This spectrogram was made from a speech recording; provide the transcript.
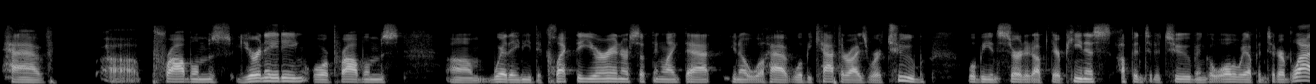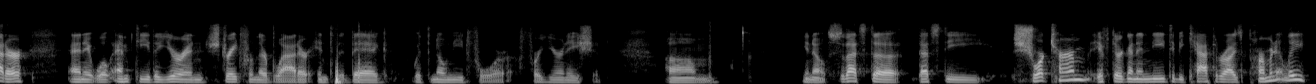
have uh, problems urinating or problems um, where they need to collect the urine or something like that, you know, will have will be catheterized where a tube will be inserted up their penis up into the tube and go all the way up into their bladder, and it will empty the urine straight from their bladder into the bag with no need for for urination. Um, you know, so that's the that's the short term. If they're going to need to be catheterized permanently,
